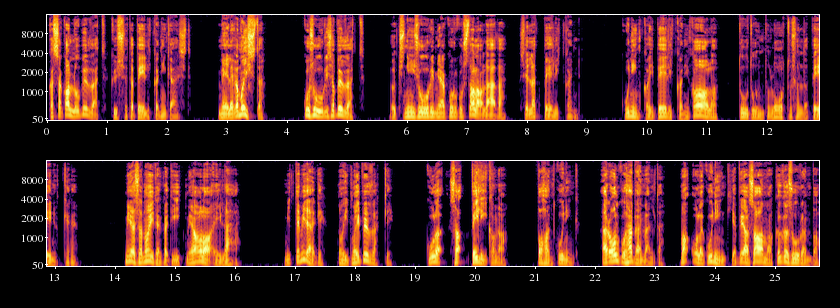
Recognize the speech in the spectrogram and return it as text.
kas sa kallu püvät, küsse ta peelikani käest. meelega mõista. ku suuri sa püvät? õks nii suuri, mida kurgust ala läävä, sellät peelikann. kuning kai peelikani kaala, tuu tundu lootuselda peenükene. mida sa noidega tiit, mida ala ei lähe? mitte midagi, noid ma ei püvväki kuule, sa pelikana, pahand kuning, ära olgu häbemälda, ma ole kuning ja pea saama kõige suuremba.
